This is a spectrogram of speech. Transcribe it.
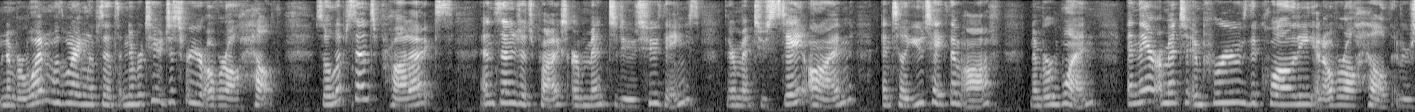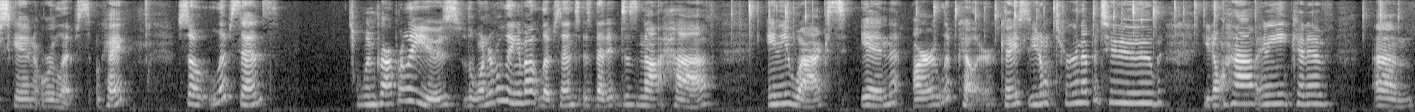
Number one with wearing lip sense and number two just for your overall health. So lip sense products and Senegence products are meant to do two things. They're meant to stay on until you take them off, number one, and they are meant to improve the quality and overall health of your skin or lips, okay? So lip sense when properly used, the wonderful thing about lip sense is that it does not have any wax in our lip color. Okay, so you don't turn up a tube, you don't have any kind of um,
